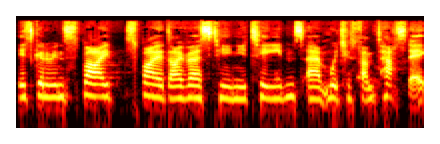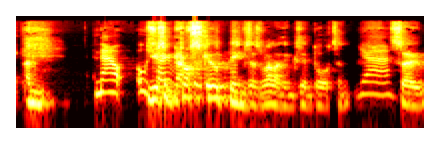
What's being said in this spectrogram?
is going to inspire inspire diversity in your teams, um, which is fantastic. Um, now, oh, using cross-skilled teams as well, I think is important. Yeah. So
